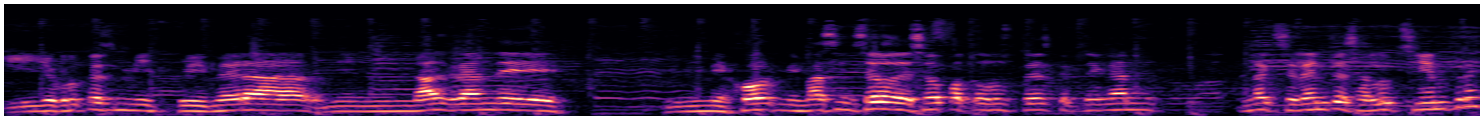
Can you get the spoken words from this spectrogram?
Y yo creo que es mi primera, mi más grande, mi mejor, mi más sincero deseo para todos ustedes que tengan una excelente salud siempre.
